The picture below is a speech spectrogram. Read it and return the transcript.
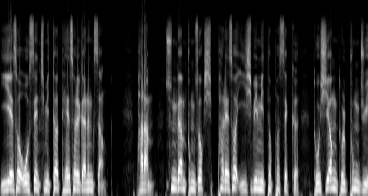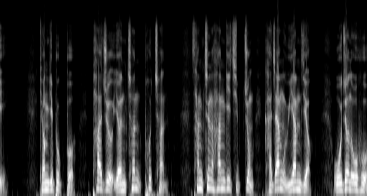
2에서 5cm 대설 가능성. 바람 순간 풍속 18에서 22m/s 도시형 돌풍주의. 경기 북부 파주, 연천, 포천. 상층 한기 집중 가장 위험 지역. 오전 오후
